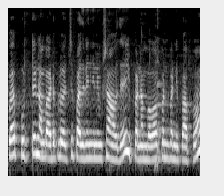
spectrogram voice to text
இப்போ புட்டு நம்ம அடுப்பில் வச்சு பதினஞ்சு நிமிஷம் ஆகுது. இப்போ நம்ம ஓப்பன் பண்ணி பார்ப்போம்.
